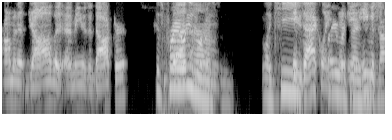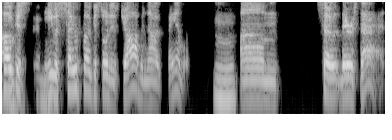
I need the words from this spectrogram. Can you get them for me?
prominent job. I mean, he was a doctor. His priorities but, um, were messed up. Like he exactly he, he was focused. He was so focused on his job and not his family. Mm-hmm. Um, so there's that,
